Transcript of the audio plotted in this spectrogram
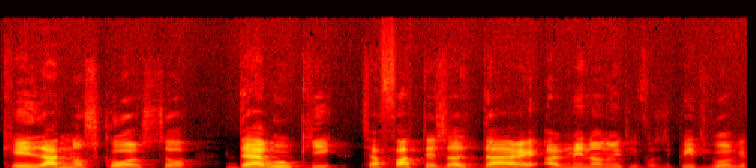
che l'anno scorso da rookie ci ha fatto esaltare, almeno a noi tifosi Pittsburgh,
